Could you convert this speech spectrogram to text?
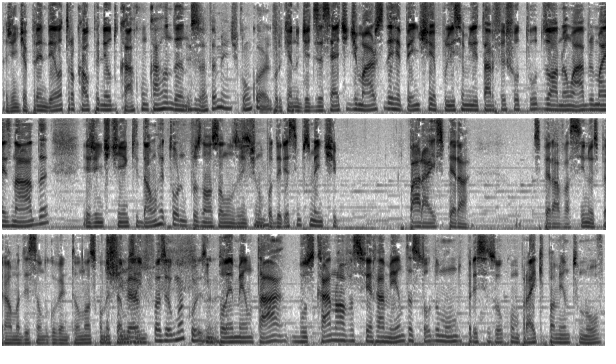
a gente aprendeu a trocar o pneu do carro com o carro andando. Exatamente, concordo. Porque no dia 17 de março, de repente, a polícia militar fechou tudo, ó, não abre mais nada, e a gente tinha que dar um retorno para os nossos alunos. A gente Sim. não poderia simplesmente parar e esperar esperar vacina, esperar uma decisão do governo. Então nós começamos a fazer alguma coisa, né? implementar, né? buscar novas ferramentas. Todo mundo precisou comprar equipamento novo,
